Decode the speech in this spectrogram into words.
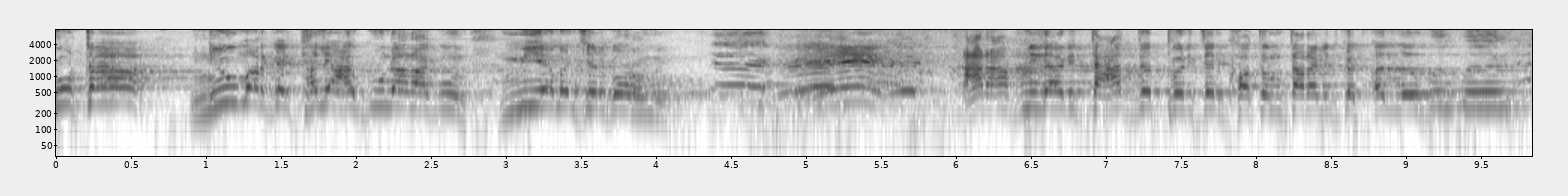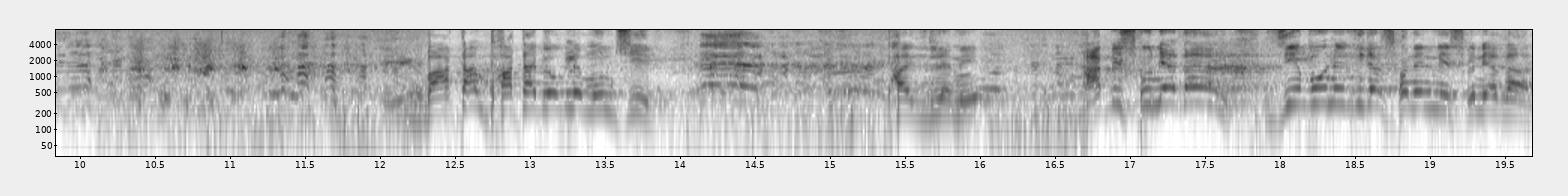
গোটা নিউ মার্কেট খালি আগুন আর আগুন, মিয়া মানুষের গরমে। আর আপনি যা তার পড়েছেন খতম তারাবিদ বাটাম ফাটাবে ওগুলো মুন্সির। ফাজলামি। আপনি শুনে দেন জীবনে যেটা শোনেননি, শুনে দেন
